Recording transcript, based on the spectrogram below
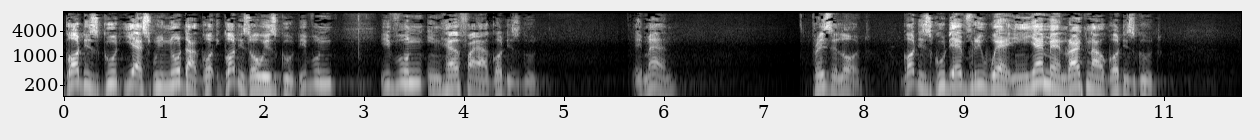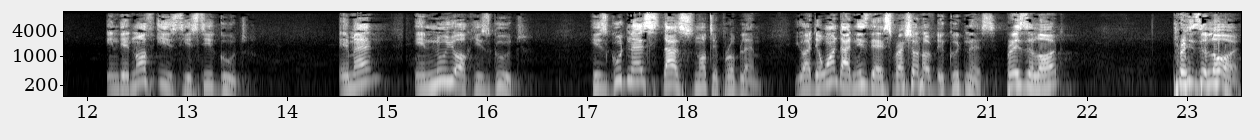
God is good. Yes, we know that God, God is always good. Even, even in hellfire, God is good. Amen. Praise the Lord. God is good everywhere. In Yemen right now, God is good. In the northeast, He's still good. Amen. In New York, He's good. His goodness, that's not a problem. You are the one that needs the expression of the goodness. Praise the Lord. Praise the Lord.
